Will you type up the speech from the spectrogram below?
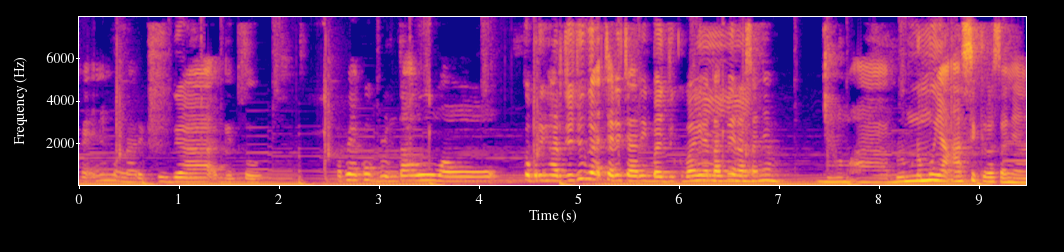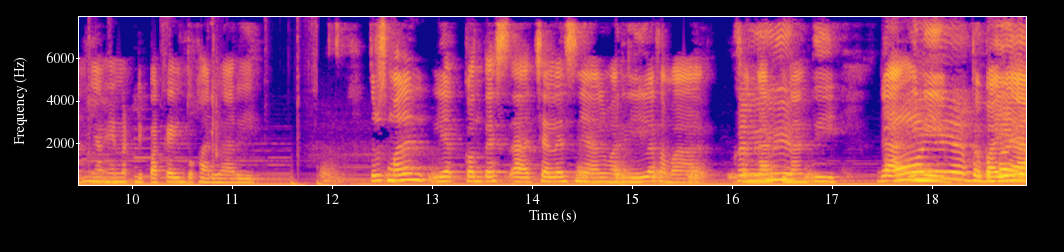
kayaknya menarik juga gitu. Tapi aku belum tahu mau ke Beringharjo juga cari-cari baju kebaya Hmm. tapi rasanya belum ah, belum nemu yang asik rasanya, Hmm. yang enak dipakai untuk hari-hari. Terus kemarin lihat kontes ah, challenge-nya lemari lila sama Sanggarti Lili. nanti. Enggak, Oh, ini iya, iya, kebaya.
